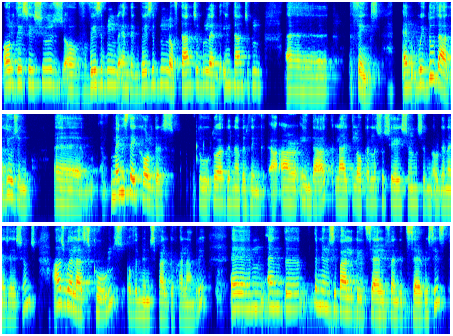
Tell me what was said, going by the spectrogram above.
all these issues of visible and invisible of tangible and intangible uh, things. And we do that using many stakeholders, to, to add another thing, are in that, like local associations and organizations, as well as schools of the municipality of Halandri, um, and uh, the municipality itself and its services.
